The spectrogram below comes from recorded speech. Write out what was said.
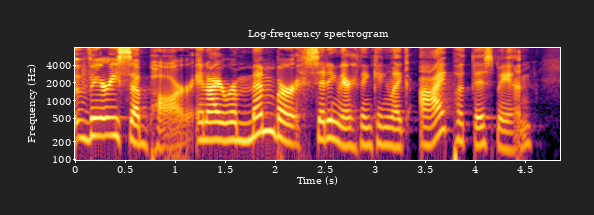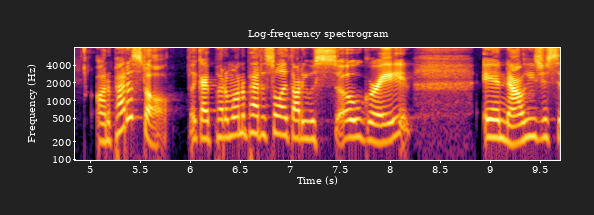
very subpar. And I remember sitting there thinking like I put this man on a pedestal. Like I put him on a pedestal. I thought he was so great. And now he's just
